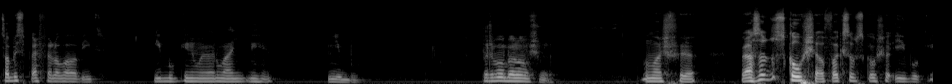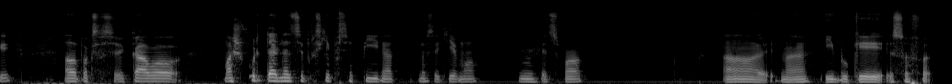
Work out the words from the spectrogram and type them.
Co bys preferoval víc? E-booky nebo normální knihy? E-book. Protože mobil mám všude. Máš všude. Já jsem to zkoušel, fakt jsem zkoušel e-booky, ale pak jsem si kámo, máš furt tendenci prostě přepínat mezi těma Hm. věcma. A ne, e-booky jsou fakt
